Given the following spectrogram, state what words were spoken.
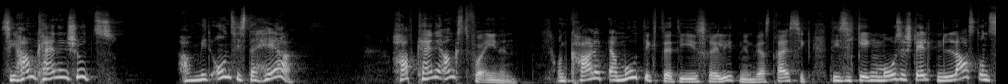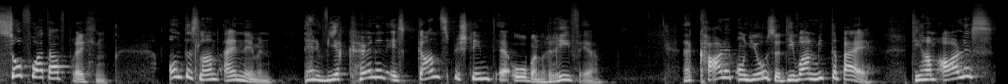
Sie haben keinen Schutz. Aber mit uns ist der Herr. Habt keine Angst vor ihnen. Und Kaleb ermutigte die Israeliten in Vers 30, die sich gegen Mose stellten, lasst uns sofort aufbrechen und das Land einnehmen, denn wir können es ganz bestimmt erobern, rief er. Der Kaleb und Josef, die waren mit dabei. Die haben alles,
